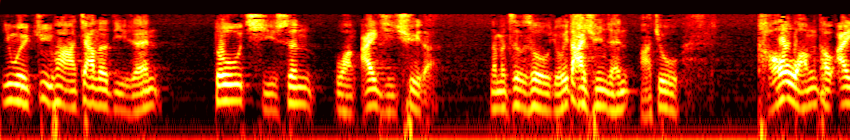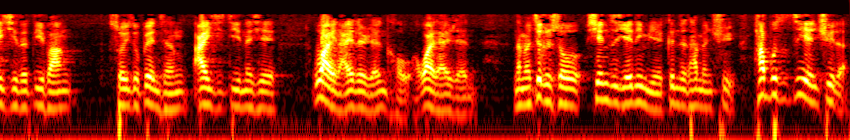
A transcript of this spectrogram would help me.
因为惧怕加勒底人，都起身往埃及去了。那么这个时候有一大群人啊，就逃亡到埃及的地方，所以就变成埃及地那些外来的人口，外来人。那么这个时候，先知耶利米也跟着他们去，他不是自愿去的，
